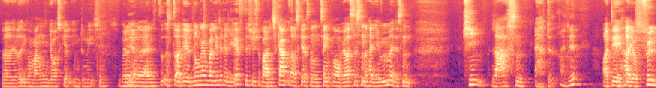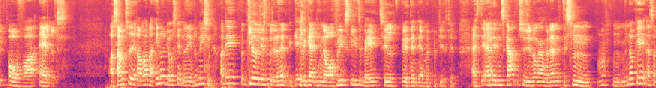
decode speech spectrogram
hvad, jeg ved ikke, hvor mange jordskæl i Indonesien. Så på den Ja. måde er han står det er jo nogle gange bare lidt i relief. Det synes jeg bare er en skam, når der sker sådan nogle ting. Og vi også er sådan herhjemme, er det sådan, Kim Larsen er død. Er det? Og det har jo fyldt overalt. Og samtidig rammer der endnu et jordskælv nede i Indonesien, og det glider vi ligesom lidt elegant henover, fordi vi skal lige tilbage til øh, den der med papirsklip. Altså det er lidt en skam, synes jeg nogle gange, hvordan det er sådan, mm, men okay, altså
